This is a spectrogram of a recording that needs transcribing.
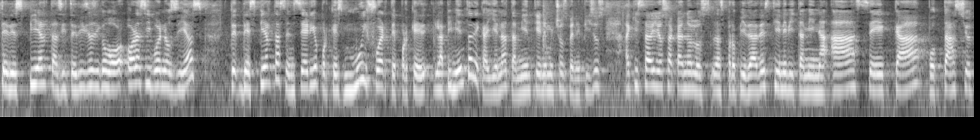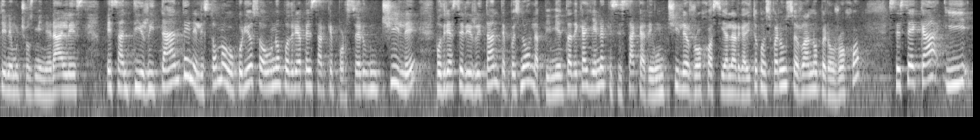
te despiertas y te dices así como, ahora sí, buenos días. Te despiertas en serio porque es muy fuerte, porque la pimienta de cayena también tiene muchos beneficios. Aquí estaba yo sacando las propiedades, tiene vitamina A, C, K, potasio, tiene muchos minerales, es antiirritante en el estómago Curioso, uno podría pensar que por ser un chile podría ser irritante. Pues no, la pimienta de cayena que se saca de un chile rojo así alargadito, como si fuera un serrano pero rojo, se seca y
